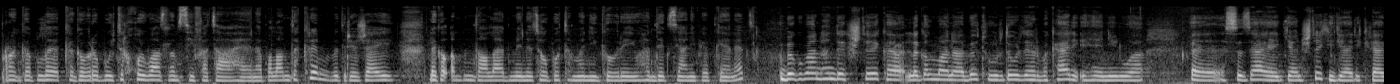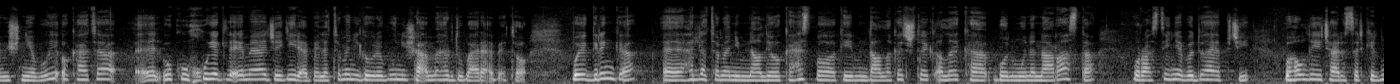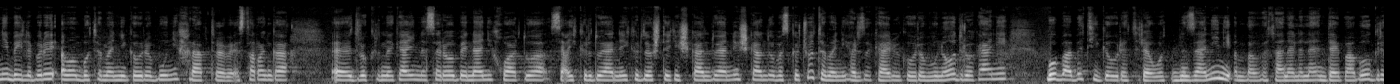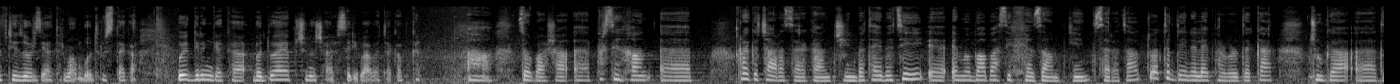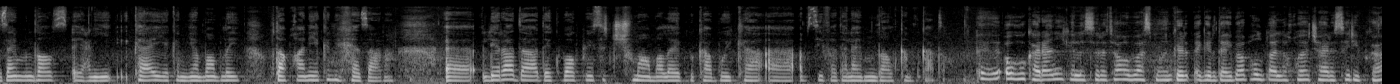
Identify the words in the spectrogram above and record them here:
ڕەنگە بڵێ کە گەورە بوویتر خۆی واز لەم سیفەتە هێنا، بەڵام دەکرێ بە درێژایی لەگەڵ ئەم منداڵە بمێنێتەوە بۆ تەمەنی گەورەی و هەندێک زیانی پێ بگەیەنێت؟ بێگومان هەندێک شتێ کە لەگەڵمانا بێت و وردە وردە هەر بەکاری ئەهێنین و سزایەک یان شتێکی دیاری کراویش نییە بۆی ئەو کاتە وەکوو خوویەک لە ئێمەیا جێگیر ئەبێ لە تەمەنی گەورە بوونیشا ئەمە هەر دووبارە ئەبێتەوە بۆیە گرنگە هەر لە تەمەنی مناڵیەوە کە هەست بەوە کەی منداڵەکەت شتێک ئەڵێ کە بۆ نموونە ناڕاستە و ڕاستی نیە بەدوایە بچی و هەوڵی چارەسەر کردنی بەی لەبەرەوەی ئەوان بۆ تەمەنی گەورە بوونی خراپترە بێ ئێستا ڕەنگە درۆ کردنەکانی لەسەرەوە بێ نانی خواردوە سەعی کردوە یان نەیکردوە شتێکی شکاندوە یان نەیشکاندوە بەس کە چوە تەمەنی هەرزەکاری و گەورە بوونەوە درۆکانی بۆ بابەتی گەورەترە و نەزانینی ئەم بابەتانە لەلایەن دای بابەوە گرفتی زۆر زیاترمان بۆ دروست دەکا بۆیە گرنگە کە بەدوایە بچن و چارەسەری بابەتەکە بکەن. ئەها زۆر باشە پرسین خان ڕێگە چارەسەرەکان چین بە تایبەتی ئێمە با باسی خێزان بکەین سەرەتا دواتر دێنە لای پەروەردەکار چونکە دەزانین منداڵ ینی کای یەکەم یان بام بڵی قوتابخانی یەکەمی خێزانە لێرادا دایکباو پێویست چ مامەڵەیەک بک بووی کە ئەم سیفەتە لای منداڵ کەم بکاتەوە ئەو هۆکارانی کە لە سەرتاوە باسمان کرد ئەگەر دایباب هەڵدا لە خۆیان چارەسەری بکە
